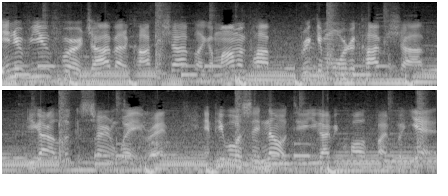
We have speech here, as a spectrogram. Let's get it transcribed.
interview for a job at a coffee shop, like a mom and pop brick and mortar coffee shop, you gotta look a certain way, right? And people will say, no, dude, you gotta be qualified. But yeah,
